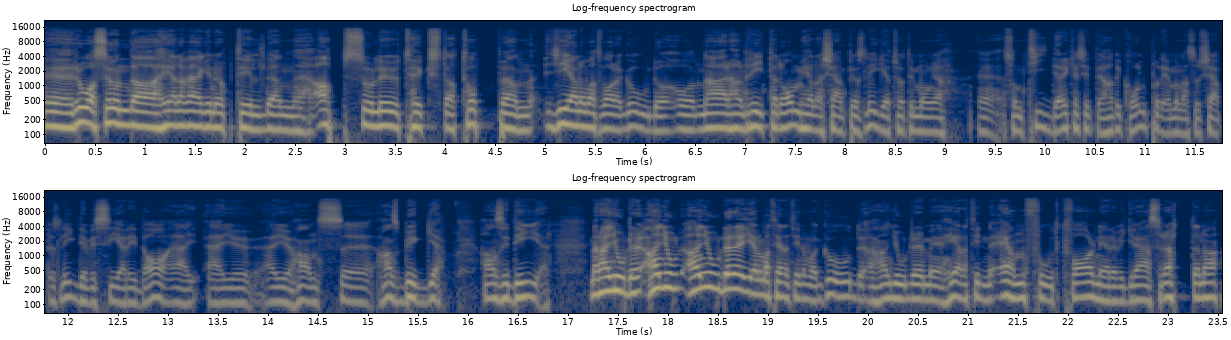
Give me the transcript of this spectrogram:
eh, Råsunda hela vägen upp till den absolut högsta toppen genom att vara god och, och när han ritade om hela Champions League, jag tror att det är många eh, som tidigare kanske inte hade koll på det, men alltså Champions League, det vi ser idag är, är, ju, är ju hans, eh, hans bygge, hans idéer. Men han gjorde, han, gjorde, han gjorde det genom att hela tiden vara god, han gjorde det med hela tiden en fot kvar nere vid gräsrötterna.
